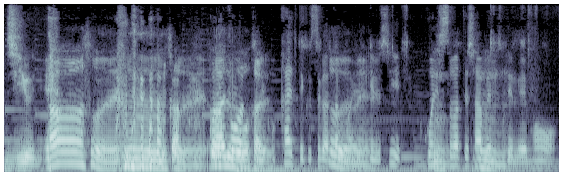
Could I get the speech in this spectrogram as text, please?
自由に。ああ、そうだね。なんうん、かそうだね。この帰っていく姿もできるし、ここに座って喋ってる絵も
